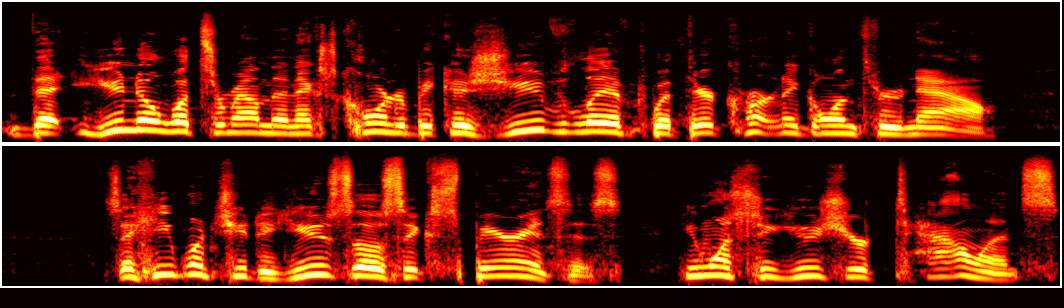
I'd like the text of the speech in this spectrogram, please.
that you know what's around the next corner because you've lived what they're currently going through now. So he wants you to use those experiences. He wants to use your talents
